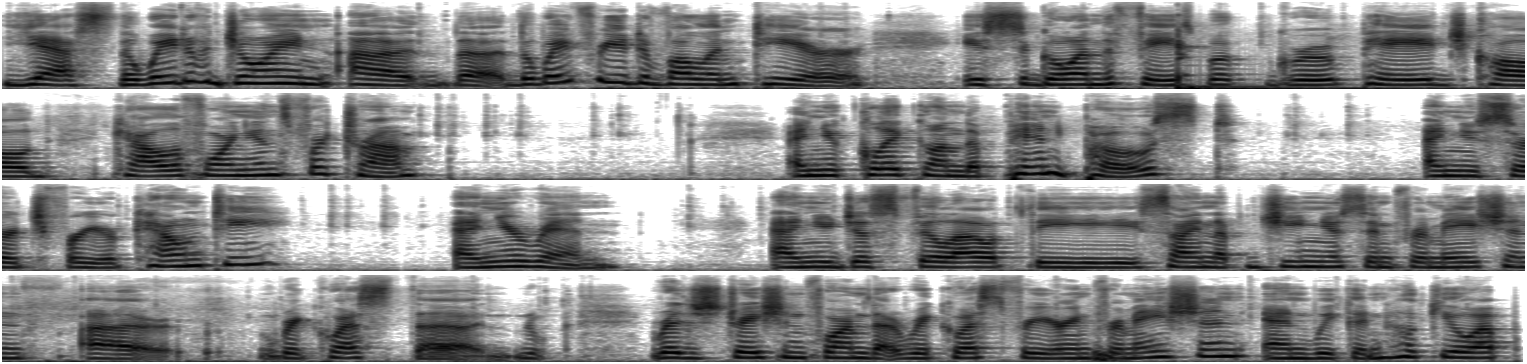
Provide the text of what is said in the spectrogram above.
Yes, the way to join, uh, the the way for you to volunteer is to go on the Facebook group page called Californians for Trump, and you click on the pinned post, and you search for your county, and you're in, and you just fill out the sign up genius information uh, request the registration form that requests for your information, and we can hook you up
